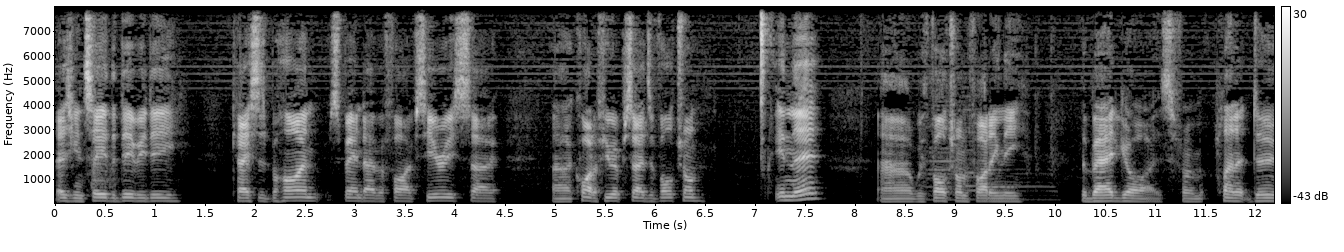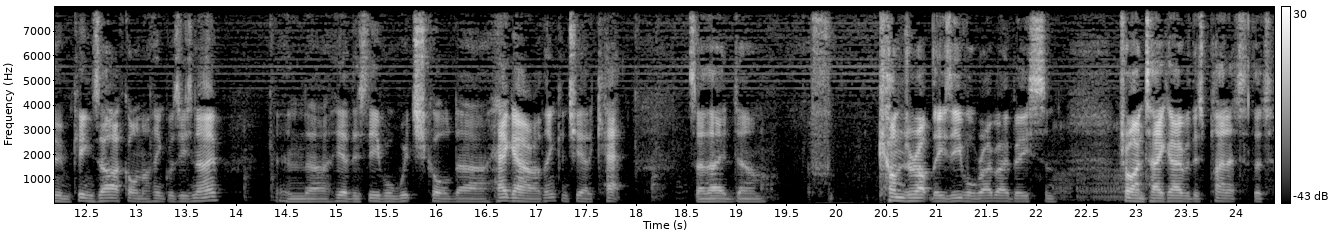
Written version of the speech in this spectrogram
as you can see, the DVD cases behind spanned over five series, so uh, quite a few episodes of Voltron in there, uh, with Voltron fighting the the bad guys from Planet Doom. King Zarkon, I think, was his name and uh, he had this evil witch called uh, Haggar, I think, and she had a cat. So they'd um, conjure up these evil robo beasts and try and take over this planet that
